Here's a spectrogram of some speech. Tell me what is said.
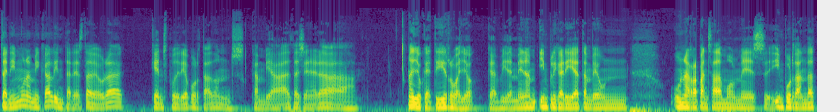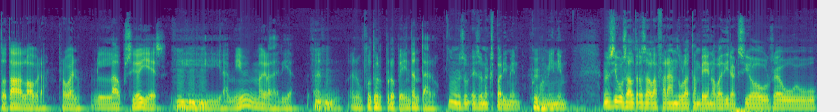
tenim una mica l'interès de veure què ens podria portar doncs, canviar de gènere a, a Lloquet i Rovelló, que evidentment implicaria també un, una repensada molt més important de tota l'obra. Però bueno, l'opció hi és, i a mi m'agradaria en, en un futur proper intentar-ho. No, és, un, és un experiment, com a Mhm. mínim. No sé si vosaltres a la faràndula també, nova direcció, us heu,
